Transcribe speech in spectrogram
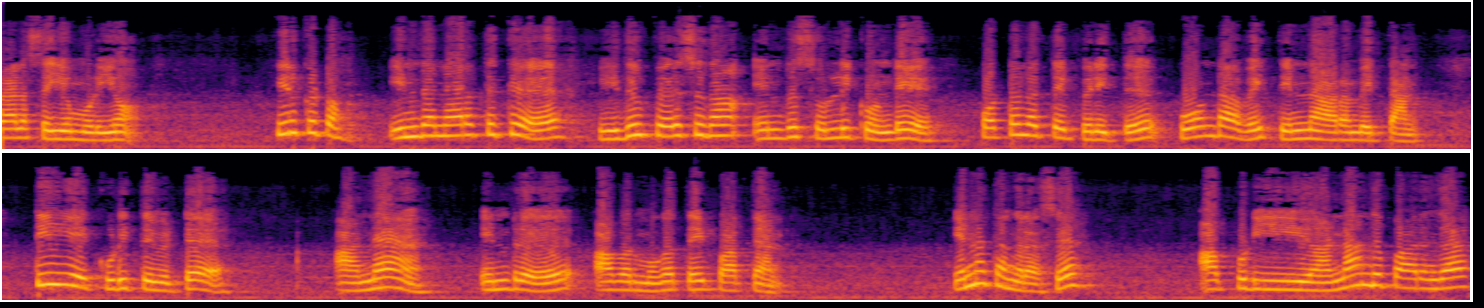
வேலை செய்ய முடியும். இருக்கட்டும் இந்த நேரத்துக்கு இது பெருசுதான் என்று சொல்லிக்கொண்டே பொட்டலத்தை பிரித்து போண்டாவை தின்ன ஆரம்பித்தான். டீயை குடித்துவிட்டு அண்ணே என்று அவர் முகத்தை பார்த்தேன். என்ன தங்கராசு? அப்படி அண்ணாந்து பாருங்க.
